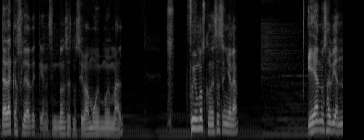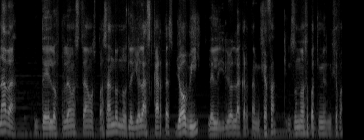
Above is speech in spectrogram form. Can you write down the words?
da la casualidad de que en ese entonces nos iba muy, muy mal. Fuimos con esa señora y ella no sabía nada de los problemas que estábamos pasando, nos leyó las cartas, yo vi, le leyó la carta a mi jefa, quien no sepa quién es mi jefa,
